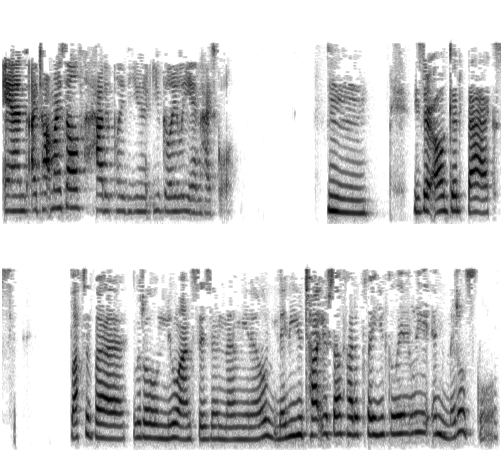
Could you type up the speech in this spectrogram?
And I taught myself how to play the ukulele in high school. Hmm. These are all good facts. Lots of uh, little nuances in them, you know. Maybe you taught yourself how to play ukulele in middle school.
